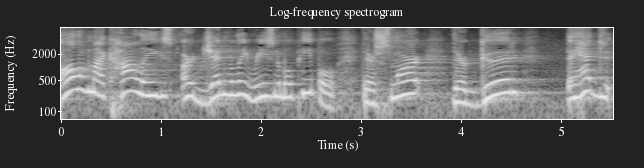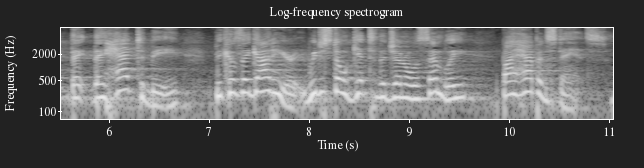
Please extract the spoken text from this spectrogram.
all of my colleagues are generally reasonable people. They're smart, they're good. They had to, they, they had to be because they got here. We just don't get to the General Assembly by happenstance.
